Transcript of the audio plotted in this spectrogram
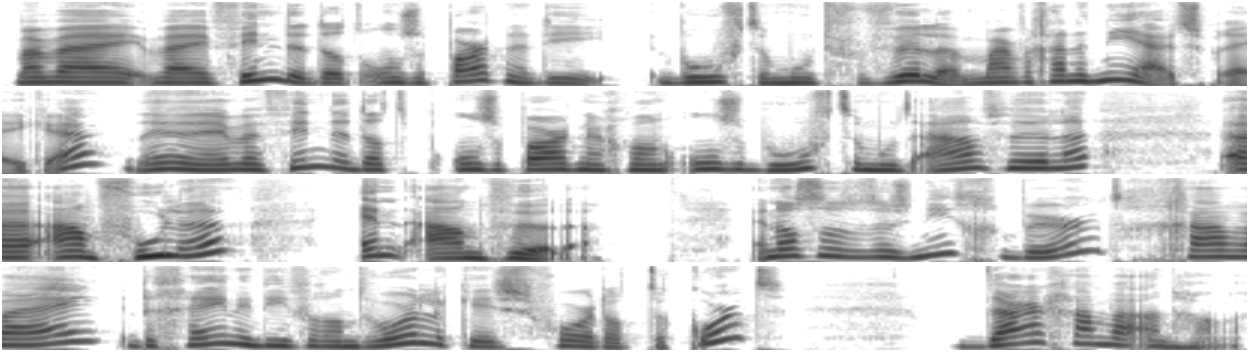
Maar wij, wij vinden dat onze partner die behoefte moet vervullen. Maar we gaan het niet uitspreken. Hè? Nee, nee, nee, wij vinden dat onze partner gewoon onze behoefte moet aanvullen, eh, aanvoelen en aanvullen. En als dat dus niet gebeurt, gaan wij, degene die verantwoordelijk is voor dat tekort, Daar gaan we aan hangen.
